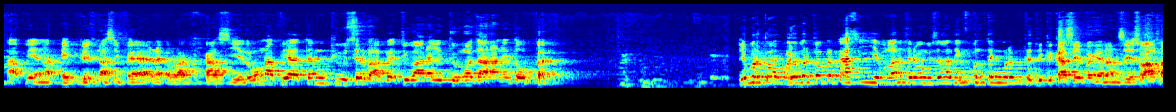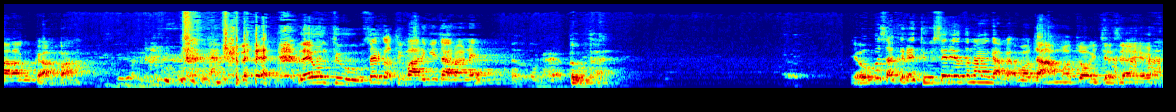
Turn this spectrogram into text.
Tapi enak iblis nasi pelek orang kekasih. Lu Nabi Adam diusir kok ambek diwarai donga carane tobat. Ya mergo ya mergo kekasih ya mulane dari Musa itu penting urip dadi kekasih pangeran sih. Soal salah aku gampang. Lah wong diusir kok diparingi carane tobat. Ya wes akhirnya diusir ya tenang gak mau cah mau ijazah ya.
